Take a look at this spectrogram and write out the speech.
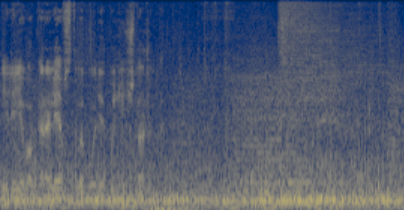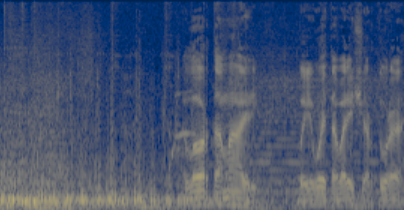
или его королевство будет уничтожено. Лорд Амарик боевой товарищ Артура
